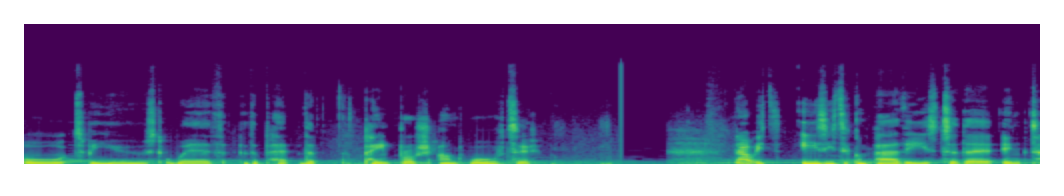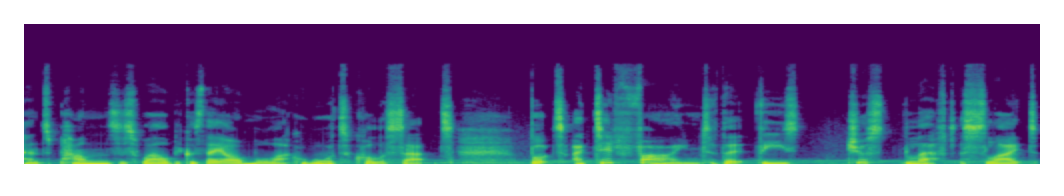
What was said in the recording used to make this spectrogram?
or to be used with the, the paintbrush and water. Now it's easy to compare these to the Inktense pans as well because they are more like a watercolour set, but I did find that these just left a slight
